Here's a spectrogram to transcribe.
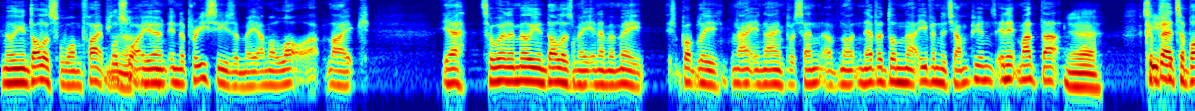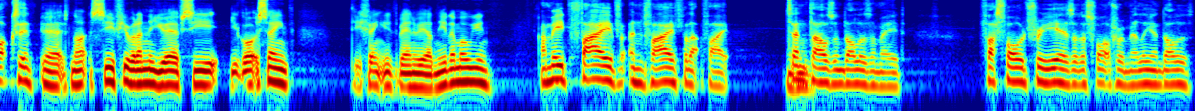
Million dollars for one fight, plus what I earned in the preseason, mate. I'm a lot, like, yeah, to win a million dollars, mate, in MMA, it's probably 99%. I've not never done that, even the champions. In it, mad that, Yeah. compared to boxing. Yeah, it's not. See, if you were in the UFC, you got signed. Do you think you'd be anywhere near a million? I made five and five for that fight. Hmm. Ten thousand dollars I made. Fast forward three years, I just fought for a million dollars.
